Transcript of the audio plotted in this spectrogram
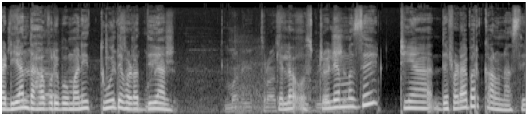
আইডিয়ান দেখা ফুৰিব মানে তুই gives a দেফাৰত দিয়ান কেলা অস্ট্রেলিয়ার. মাঝে টিয়া দেফাড়াবার কারণ আছে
